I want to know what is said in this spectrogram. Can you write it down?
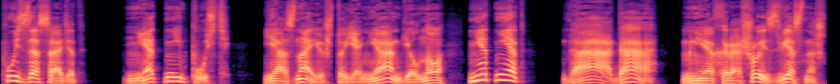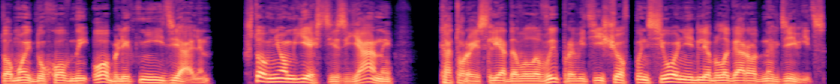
«Пусть засадят». «Нет, не пусть. Я знаю, что я не ангел, но...» «Нет-нет». «Да, да. Мне хорошо известно, что мой духовный облик не идеален, что в нем есть изъяны, которые следовало выправить еще в пансионе для благородных девиц.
